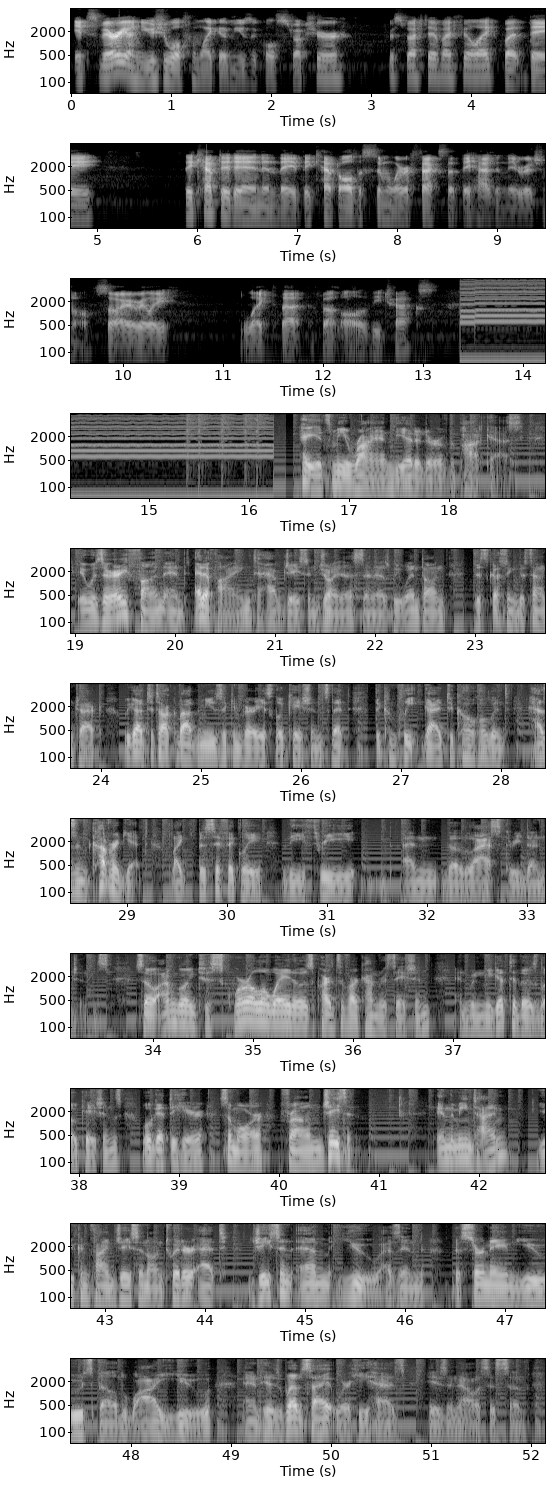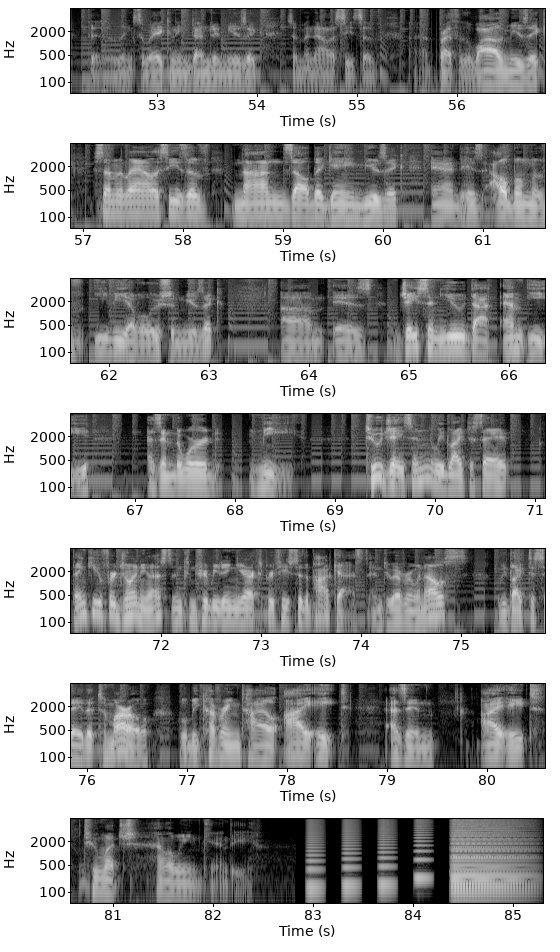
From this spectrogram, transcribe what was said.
it's very unusual from like a musical structure perspective. I feel like, but they they kept it in and they they kept all the similar effects that they had in the original. So I really liked that about all of the tracks. Hey, it's me, Ryan, the editor of the podcast. It was very fun and edifying to have Jason join us, and as we went on discussing the soundtrack, we got to talk about the music in various locations that the complete guide to Koholint hasn't covered yet, like specifically the three and the last three dungeons. So I'm going to squirrel away those parts of our conversation, and when we get to those locations, we'll get to hear some more from Jason. In the meantime, you can find Jason on Twitter at JasonMU, as in the surname U spelled Y U, and his website where he has his analysis of the Link's Awakening dungeon music, some analyses of uh, Breath of the Wild music, some analyses of non Zelda game music, and his album of Eevee Evolution music um, is jasonu.me, as in the word me. To Jason, we'd like to say, Thank you for joining us and contributing your expertise to the podcast. And to everyone else, we'd like to say that tomorrow we'll be covering tile I 8, as in, I ate too much Halloween candy.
